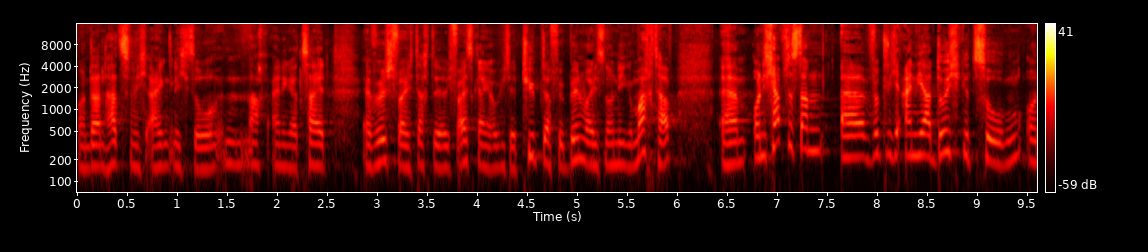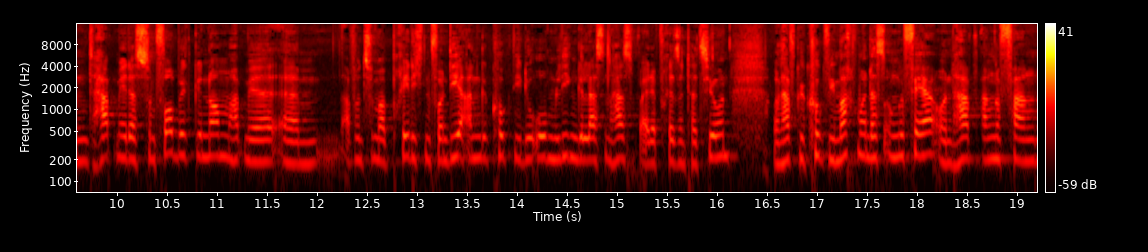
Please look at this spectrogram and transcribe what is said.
Und dann hat es mich eigentlich so nach einiger Zeit erwischt, weil ich dachte, ich weiß gar nicht, ob ich der Typ dafür bin, weil ich es noch nie gemacht habe. Ähm, und ich habe es dann äh, wirklich ein Jahr durchgezogen und habe mir das zum Vorbild genommen, habe mir ähm, ab und zu mal Predigten von dir angeguckt, die du oben liegen gelassen hast bei der Präsentation und habe geguckt, wie macht man das ungefähr und habe angefangen,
